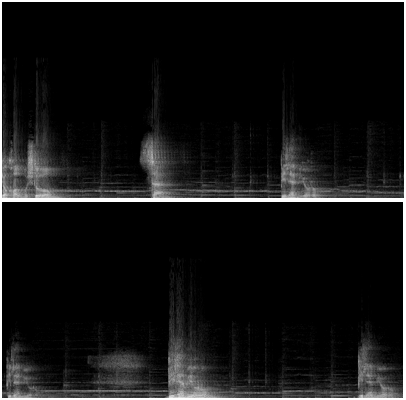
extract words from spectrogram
Yok olmuşluğum sen. Bilemiyorum. Bilemiyorum. Bilemiyorum. Bilemiyorum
